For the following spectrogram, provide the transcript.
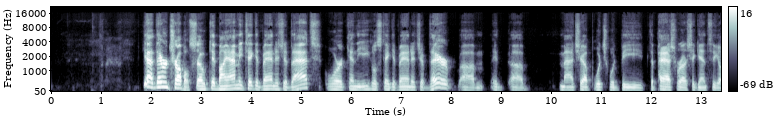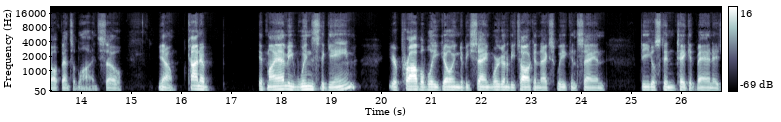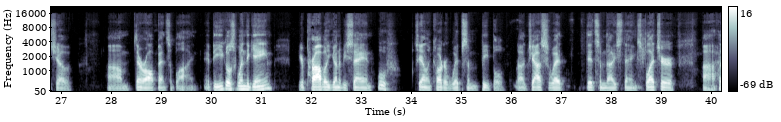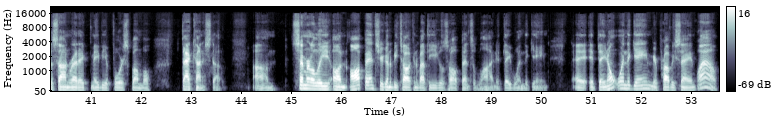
yeah, they're in trouble. So, can Miami take advantage of that, or can the Eagles take advantage of their um, it, uh, matchup, which would be the pass rush against the offensive line. So, you know, kind of if Miami wins the game, you're probably going to be saying, we're going to be talking next week and saying the Eagles didn't take advantage of um, their offensive line. If the Eagles win the game, you're probably going to be saying, ooh, Jalen Carter whipped some people. Uh, Josh Sweat did some nice things. Fletcher, uh, Haason Reddick, maybe a forced fumble, that kind of stuff. Um, similarly, on offense, you're going to be talking about the Eagles' offensive line if they win the game. Uh, if they don't win the game, you're probably saying, wow,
